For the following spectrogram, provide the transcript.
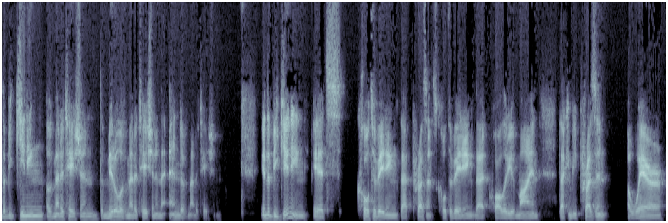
the beginning of meditation, the middle of meditation, and the end of meditation. In the beginning, it's cultivating that presence, cultivating that quality of mind that can be present, aware,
